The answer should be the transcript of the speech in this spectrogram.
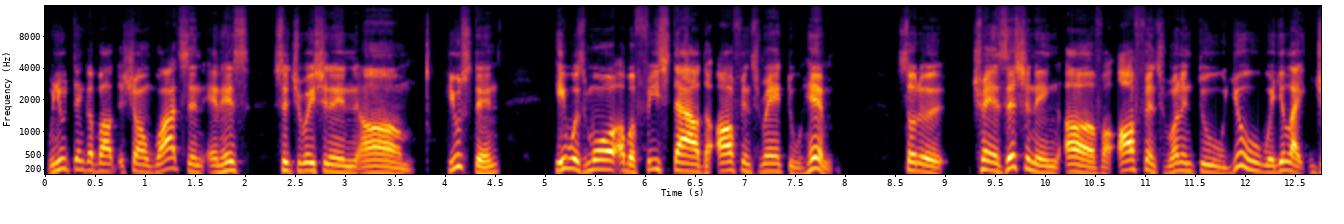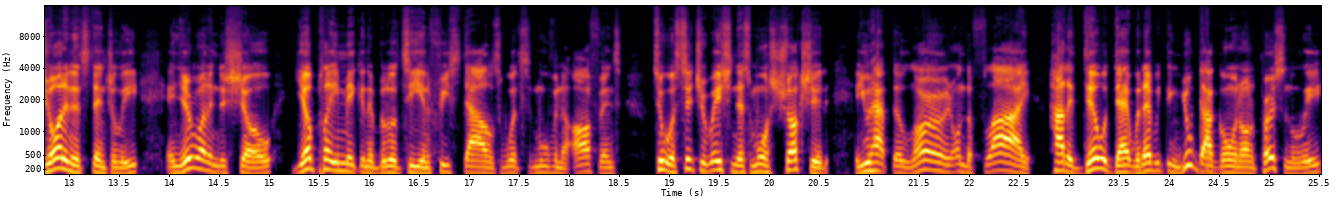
when you think about Deshaun Watson and his situation in um Houston, he was more of a freestyle. The offense ran through him. So the transitioning of an offense running through you, where you're like Jordan essentially, and you're running the show, your playmaking ability and freestyles what's moving the offense to a situation that's more structured, and you have to learn on the fly how to deal with that with everything you got going on personally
